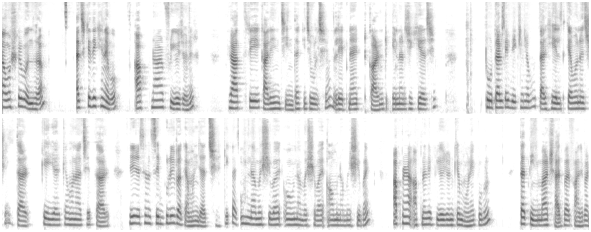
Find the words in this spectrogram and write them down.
নমস্কার বন্ধুরা। আজকে দেখে নেব আপনার প্রিয়জনের রাত্রে কালীন চিন্তা কি চলছে লেট নাইট কারেন্ট এনার্জি কি আছে। টোটালটাই দেখে নেব, তার হেলথ কেমন আছে, তার কেরিয়ার কেমন আছে, তার রিলেশনশিপগুলোই বা কেমন যাচ্ছে, ঠিক আছে? ওম নম শিবায়, ওম নম শিবায়, ওম নম শিবায়। আপনারা আপনাদের প্রিয়জনকে মনে করুন, তার তিনবার, সাতবার, পাঁচবার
